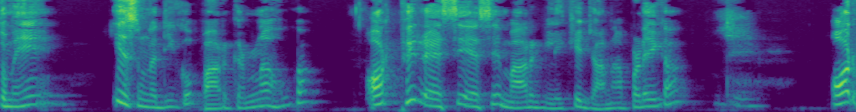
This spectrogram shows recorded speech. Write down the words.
तुम्हें इस नदी को पार करना होगा और फिर ऐसे ऐसे मार्ग लेके जाना पड़ेगा। और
